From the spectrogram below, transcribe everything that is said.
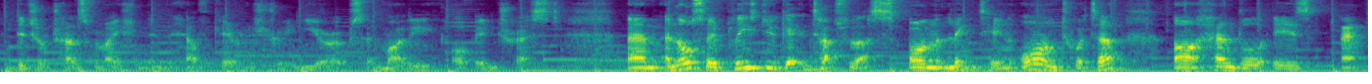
and digital transformation in the healthcare industry in Europe. So it might be of interest interest. Um, and also, please do get in touch with us on LinkedIn or on Twitter. Our handle is at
